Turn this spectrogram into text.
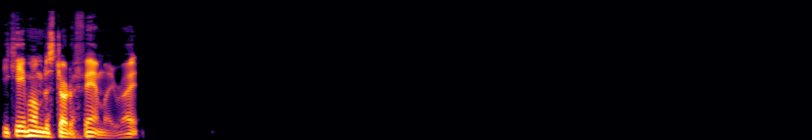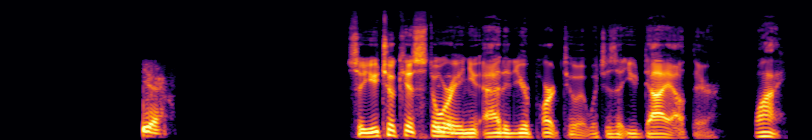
He came home to start a family, right? yeah, So you took his story and you added your part to it, which is that you die out there. Why?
